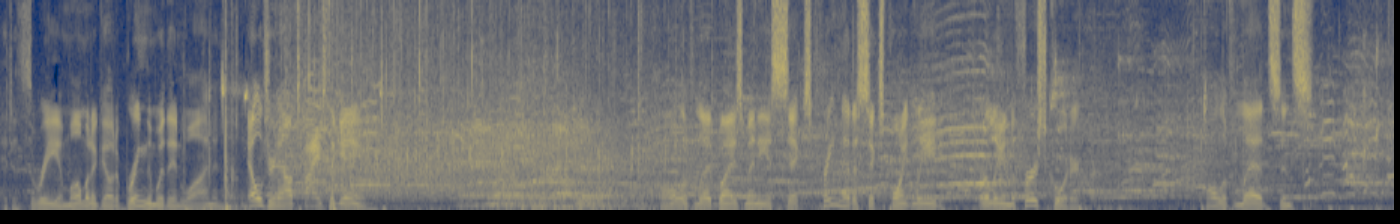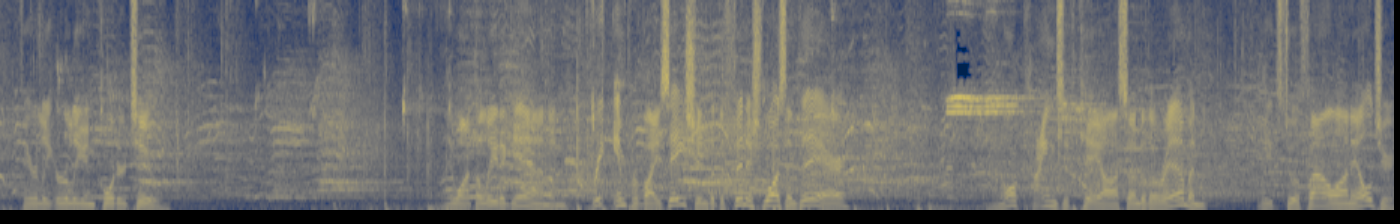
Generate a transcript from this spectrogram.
Hit a three a moment ago to bring them within one, and Elger now ties the game. Paul have led by as many as six. Creighton had a six-point lead early in the first quarter. Paul have led since fairly early in quarter two. They want the lead again, and great improvisation, but the finish wasn't there. And all kinds of chaos under the rim, and leads to a foul on Elger.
